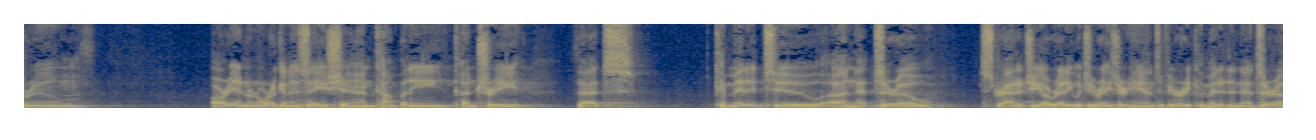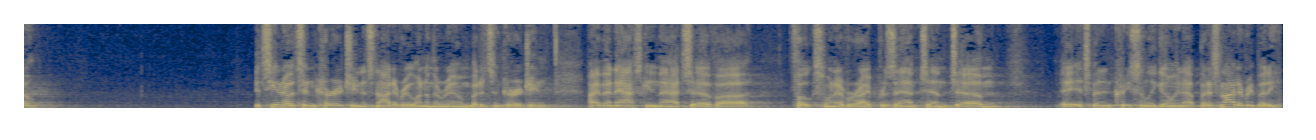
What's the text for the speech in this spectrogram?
Room are in an organization, company, country that's committed to a net zero strategy already. Would you raise your hands if you're already committed to net zero? It's, you know, it's encouraging. It's not everyone in the room, but it's encouraging. I've been asking that of uh, folks whenever I present, and um, it's been increasingly going up. But it's not everybody.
